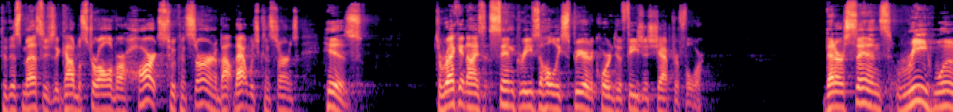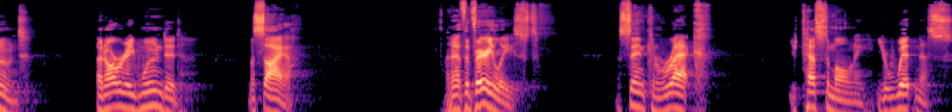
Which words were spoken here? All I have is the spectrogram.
to this message, that God will stir all of our hearts to a concern about that which concerns His. To recognize that sin grieves the Holy Spirit according to Ephesians chapter 4. That our sins re wound an already wounded Messiah. And at the very least, sin can wreck your testimony, your witness,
